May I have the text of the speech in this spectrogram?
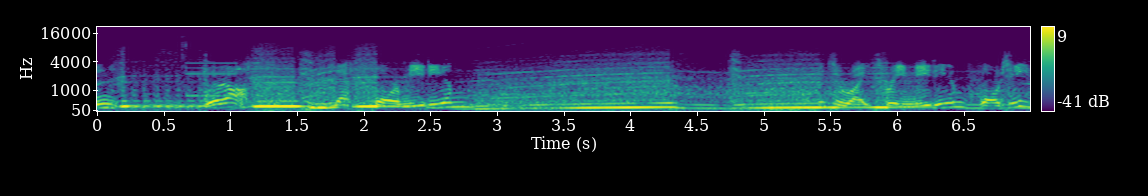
One. We're off. Left four medium. Into right three medium, 40.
